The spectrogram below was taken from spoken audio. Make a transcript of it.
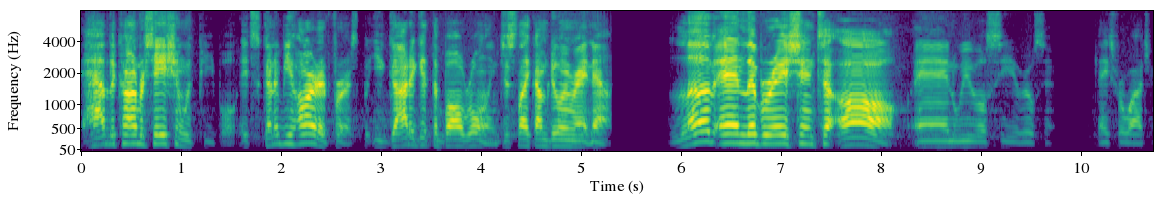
have the conversation with people. It's gonna be hard at first, but you gotta get the ball rolling, just like I'm doing right now. Love and liberation to all. And we will see you real soon. Thanks for watching.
